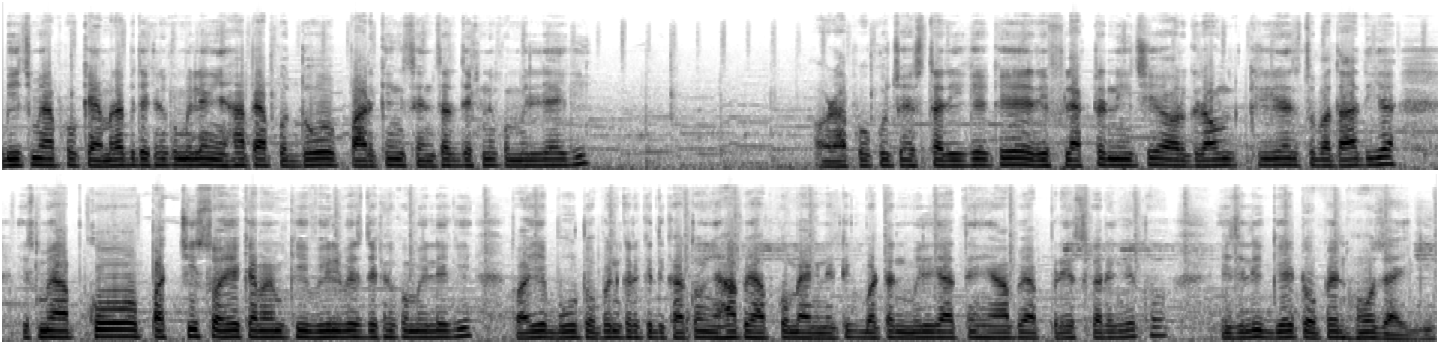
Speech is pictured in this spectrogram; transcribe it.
बीच में आपको कैमरा भी देखने को मिलेंगे, यहाँ पे आपको दो पार्किंग सेंसर देखने को मिल जाएगी। और आपको कुछ इस तरीके के रिफ्लेक्टर नीचे और ग्राउंड क्लियरेंस तो बता दिया। इसमें आपको 2501 सौ mm की व्हील बेस देखने को मिलेगी। तो आइए बूट ओपन करके दिखाता हूँ। यहाँ पे आपको मैग्नेटिक बटन मिल जाते हैं। यहाँ पे आप प्रेस करेंगे तो इजीली गेट ओपन हो जाएगी।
